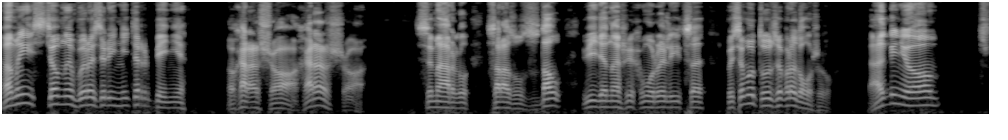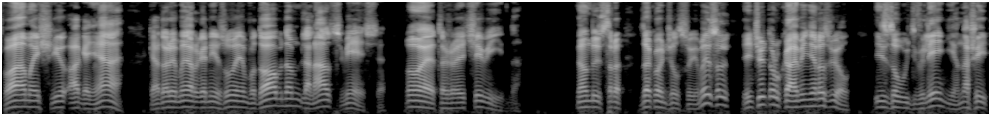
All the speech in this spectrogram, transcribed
а мы с темным выразили нетерпение. — Хорошо, хорошо. Семаргл сразу сдал, видя наши хмурые лица, посему тут же продолжил. Огнем! С помощью огня, который мы организуем в удобном для нас месте. Ну, это же очевидно. Он быстро закончил свою мысль и чуть руками не развел из-за удивления нашей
